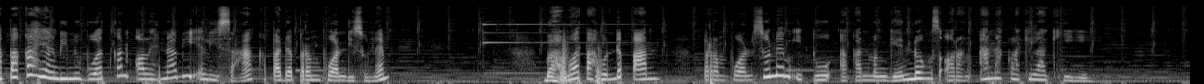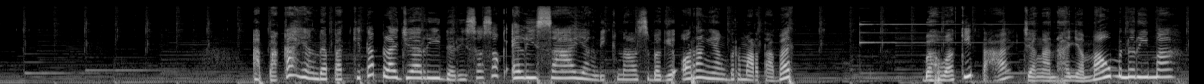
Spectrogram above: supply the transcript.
Apakah yang dinubuatkan oleh Nabi Elisa kepada perempuan di Sunem? Bahwa tahun depan perempuan Sunem itu akan menggendong seorang anak laki-laki. Apakah yang dapat kita pelajari dari sosok Elisa yang dikenal sebagai orang yang bermartabat? Bahwa kita jangan hanya mau menerima,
